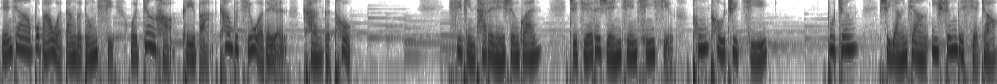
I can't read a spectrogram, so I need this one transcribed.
人家不把我当个东西，我正好可以把看不起我的人看个透。”细品他的人生观。只觉得人间清醒通透至极，不争是杨绛一生的写照。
